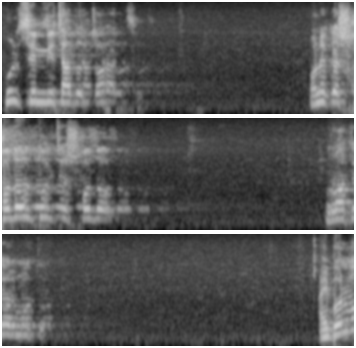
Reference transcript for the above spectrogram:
ফুল সিন্নি চাদর চড়াচ্ছে। অনেকে সদল তুলছে, সদল, রথের মতো। আমি বলব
